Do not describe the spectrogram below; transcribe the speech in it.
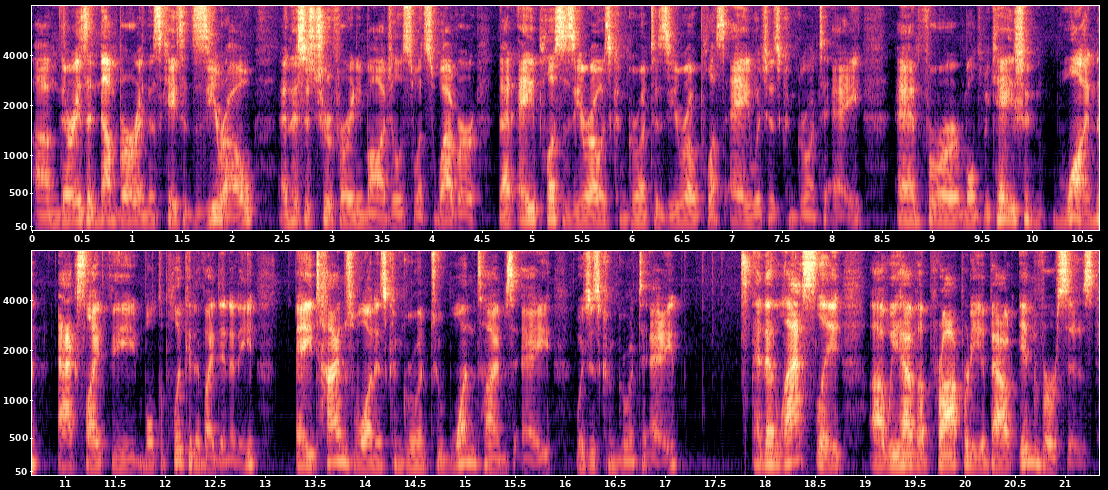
Um, there is a number, in this case it's zero, and this is true for any modulus whatsoever, that a plus zero is congruent to zero plus a, which is congruent to a. And for multiplication, one acts like the multiplicative identity, a times 1 is congruent to 1 times a, which is congruent to a. And then lastly, uh, we have a property about inverses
